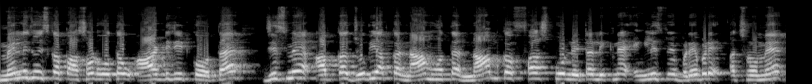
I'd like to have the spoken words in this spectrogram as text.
मेनली जो इसका पासवर्ड होता है, वो आठ डिजिट का होता है, जिसमें आपका जो भी आपका नाम होता है, नाम का फ़र्स्ट फोर लेटर लिखना है इंग्लिश में बड़े बड़े अक्षरों में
